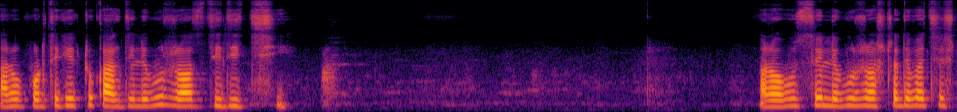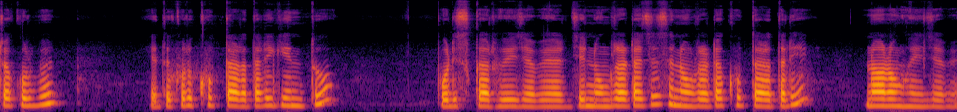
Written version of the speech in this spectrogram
আর উপর থেকে একটু কাগজি লেবুর রস দিয়ে দিচ্ছি। আর অবশ্যই লেবুর রসটা দেওয়ার চেষ্টা করবেন। এতে করে খুব তাড়াতাড়ি কিন্তু পরিষ্কার হয়ে যাবে। আর যে নোংরাটা আছে সে নোংরাটা খুব তাড়াতাড়ি নরম হয়ে যাবে।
